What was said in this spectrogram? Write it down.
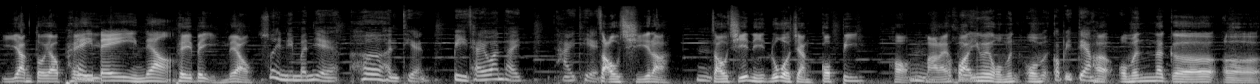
一样都要配配一杯饮料，配一杯饮料。所以你们也喝很甜，比台湾还还甜。早期啦，嗯、早期你如果讲国币，哈、哦，嗯、马来话，因为我们我们国币店，呃，我们那个呃，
